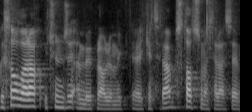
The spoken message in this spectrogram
Qısa olaraq üçüncü ən böyük problemi keçirəm, status məsələsi.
